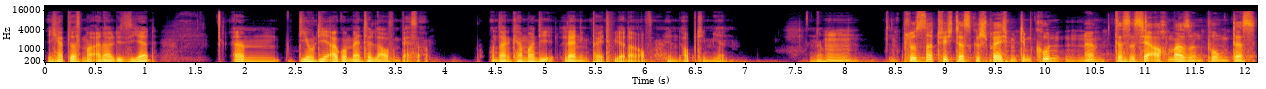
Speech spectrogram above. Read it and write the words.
Ich habe das mal analysiert. Ähm, die und die Argumente laufen besser. Und dann kann man die Landingpage wieder darauf hin optimieren. Ne? Mhm. Plus natürlich das Gespräch mit dem Kunden. Ne? Das ist ja auch mal so ein Punkt, dass,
